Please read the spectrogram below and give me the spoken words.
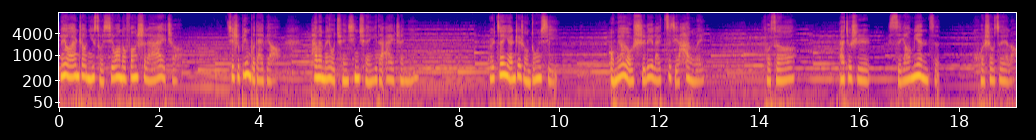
没有按照你所希望的方式来爱着，其实并不代表他们没有全心全意的爱着你。而尊严这种东西，我们要有实力来自己捍卫，否则，那就是。死要面子，活受罪了。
